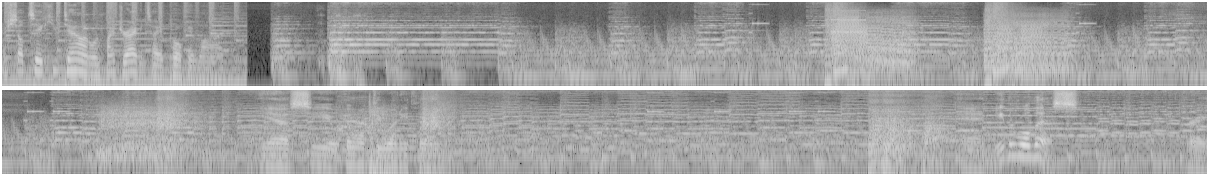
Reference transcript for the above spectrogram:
I shall take you down with my Dragon-type Pokemon. Yeah, see, it won't do anything. And neither will this. Great.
